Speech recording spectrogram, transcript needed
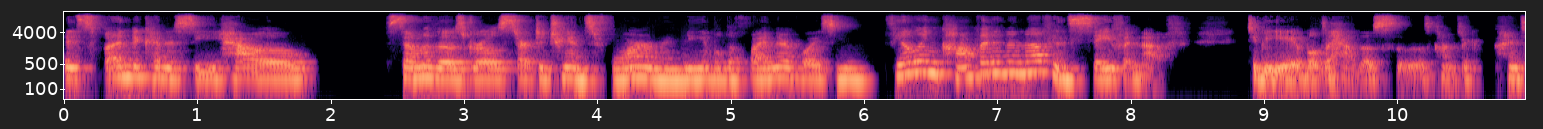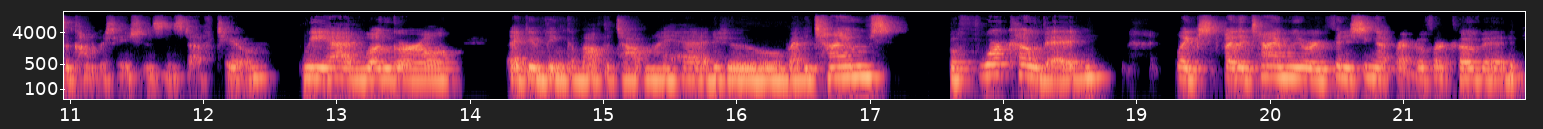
it's fun to kind of see how some of those girls start to transform and being able to find their voice and feeling confident enough and safe enough to be able to have those, those kinds of, kinds of conversations and stuff too. We had one girl I can think about the top of my head who, by the time before COVID, like by the time we were finishing up right before COVID,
